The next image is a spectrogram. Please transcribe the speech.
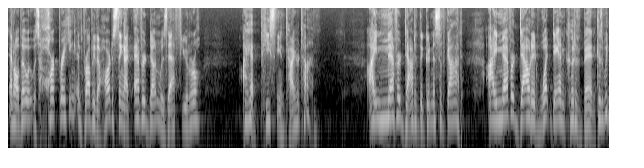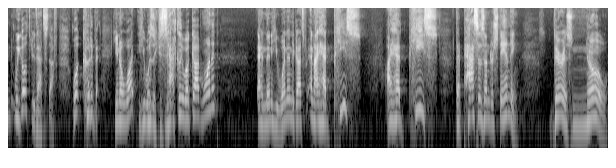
And although it was heartbreaking and probably the hardest thing I've ever done was that funeral, I had peace the entire time. I never doubted the goodness of God. I never doubted what Dan could have been because we, we go through that stuff. What could have been? You know what? He was exactly what God wanted. And then he went into God's, and I had peace. I had peace that passes understanding. There is no,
